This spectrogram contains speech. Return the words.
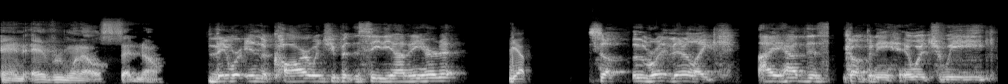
and everyone else said no. They were in the car when she put the CD on and he heard it? Yep. So right there, like I have this company in which we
